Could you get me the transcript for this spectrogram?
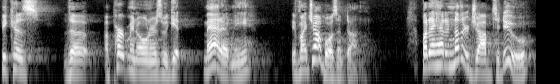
because the apartment owners would get mad at me if my job wasn't done. But I had another job to do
